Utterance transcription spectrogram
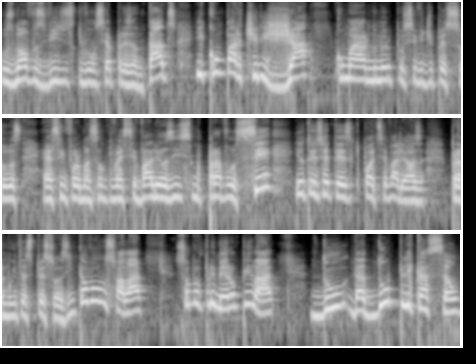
os novos vídeos que vão ser apresentados e compartilhe já com o maior número possível de pessoas essa informação que vai ser valiosíssima para você e eu tenho certeza que pode ser valiosa para muitas pessoas. Então vamos falar sobre o primeiro pilar do, da duplicação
